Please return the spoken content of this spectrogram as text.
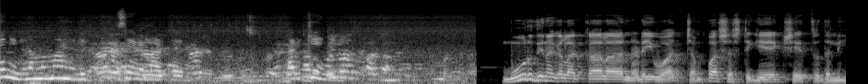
ಏನಿಲ್ಲ, ನಮ್ಮ ಮಾಮೂಲಿ ಸೇವೆ ಮಾಡ್ತಾ ಇದ್ದಾರೆ ಮೂರು ದಿನಗಳ ಕಾಲ ನಡೆಯುವ ಚಂಪಾಷಷ್ಠಿಗೆ ಕ್ಷೇತ್ರದಲ್ಲಿ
